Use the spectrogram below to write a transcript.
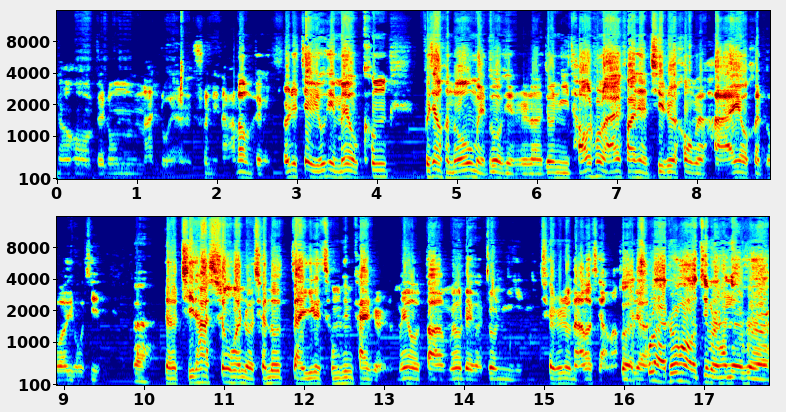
然后最终男主也是顺利拿到了这个，而且这个游戏没有坑，不像很多欧美作品似的，就是你逃出来发现其实后面还有很多游戏。对，呃，其他生还者全都在一个重新开始，没有大没有这个，就是你你确实就拿到钱了。对，出来之后基本上就是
